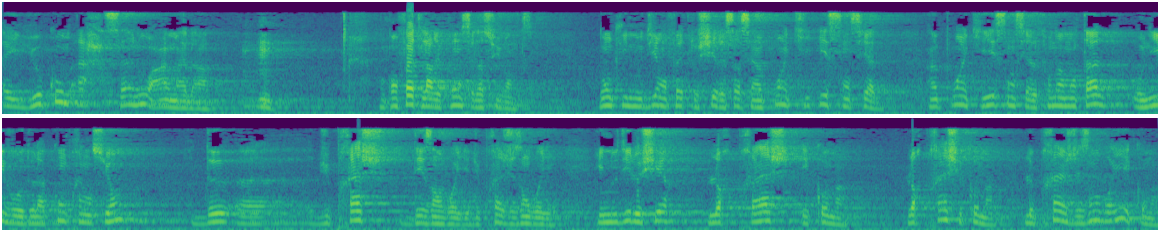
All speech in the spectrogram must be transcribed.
ayyukum ahsanu amala donc en fait la réponse est la suivante donc il nous dit en fait le shir et ça c'est un point qui est essentiel un point qui est essentiel, fondamental au niveau de la compréhension de, euh, du prêche des envoyés, du prêche des envoyés. Il nous dit le shir, leur prêche est commun. Leur prêche est commun. Le prêche des envoyés est commun.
